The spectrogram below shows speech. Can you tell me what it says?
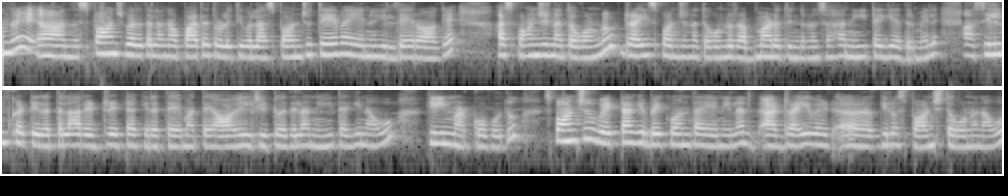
ಅಂದರೆ ಸ್ಪಾಂಜ್ ಬರುತ್ತಲ್ಲ, ನಾವು ಪಾತ್ರೆ ತೊಳಿತೀವಲ್ಲ, ಆ ಸ್ಪಾಂಜು ತೇವ ಏನು ಇಲ್ಲದೆ ಇರೋ ಹಾಗೆ, ಆ ಸ್ಪಾಂಜನ್ನು ತೊಗೊಂಡು, ಡ್ರೈ ಸ್ಪಾಂಜನ್ನು ತೊಗೊಂಡು ರಬ್ ಮಾಡೋದ್ರಿಂದನೂ ಸಹ ನೀಟಾಗಿ ಅದ್ರ ಮೇಲೆ, ಆ ಸಿಲ್ಮ್ ಕಟ್ಟಿರುತ್ತಲ್ಲ ರೆಡ್ ರೆಡ್ ಆಗಿರುತ್ತೆ, ಮತ್ತು ಆಯಿಲ್ ಜಿಟ್ಟು ಅದೆಲ್ಲ ನೀಟಾಗಿ ನಾವು ಕ್ಲೀನ್ ಮಾಡ್ಕೋಬೋದು. ಸ್ಪಾಂಜು ವೆಟ್ಟಾಗಿರಬೇಕು ಅಂತ ಏನಿಲ್ಲ, ಆ ಡ್ರೈ ವೆಡ್ ಆಗಿರೋ ಸ್ಪಾಂಜ್ ತೊಗೊಂಡು ನಾವು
